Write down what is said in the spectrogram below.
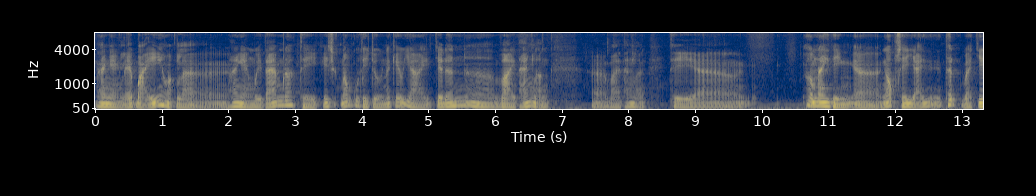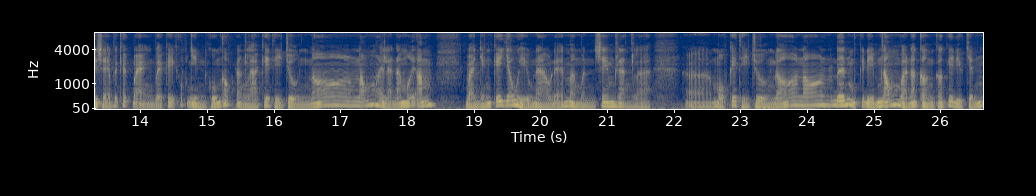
2007 hoặc là 2018 đó thì cái sức nóng của thị trường nó kéo dài cho đến uh, vài tháng lận. Uh, vài tháng lận. Thì uh, hôm nay thì uh, ngốc sẽ giải thích và chia sẻ với các bạn về cái góc nhìn của ngốc rằng là cái thị trường nó nóng hay là nó mới ấm và những cái dấu hiệu nào để mà mình xem rằng là Ờ, một cái thị trường đó nó đến một cái điểm nóng và nó cần có cái điều chỉnh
